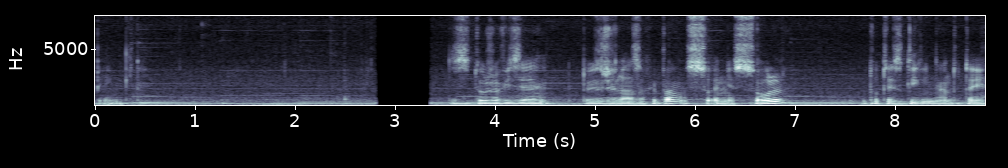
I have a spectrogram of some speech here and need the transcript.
pięknie. Jest dużo widzę. Tu jest żelazo chyba. Su- nie, sól. Tutaj jest glina. Tutaj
